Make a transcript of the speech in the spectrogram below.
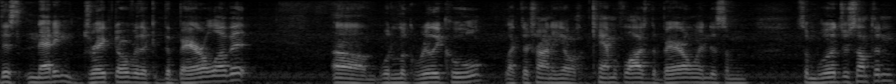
this netting draped over the, the barrel of it. Um, would look really cool. Like they're trying to, you know, camouflage the barrel into some, some woods or something.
